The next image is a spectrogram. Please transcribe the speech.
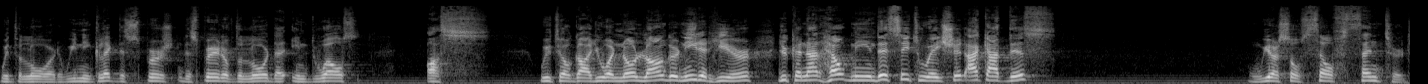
with the Lord. We neglect the spirit, the spirit of the Lord that indwells us. We tell God, You are no longer needed here. You cannot help me in this situation. I got this. We are so self centered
